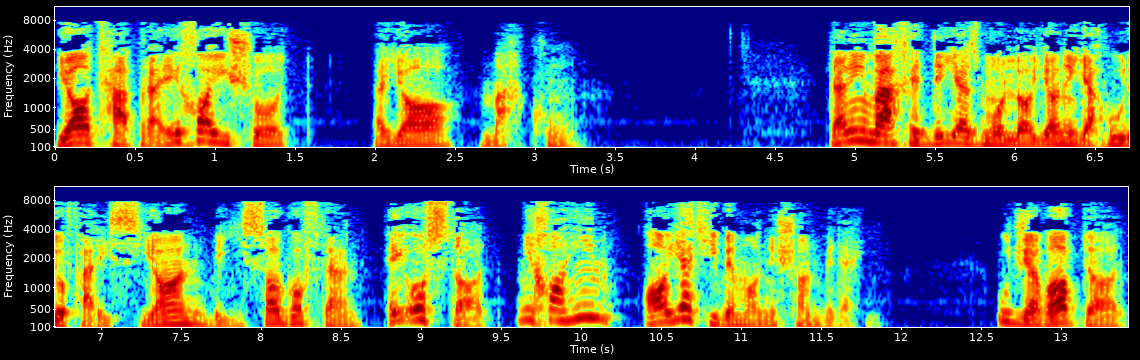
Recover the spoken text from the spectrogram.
یا تبرئه خواهی شد و یا محکوم. در این وقت ای از ملایان یهود و فریسیان به عیسی گفتند ای استاد می‌خواهیم آیتی به ما نشان بدهی. او جواب داد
